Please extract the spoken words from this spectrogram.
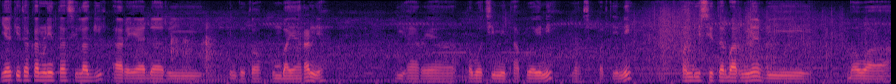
ya kita akan melintasi lagi area dari pintu tol pembayaran ya di area Tobocimi Tapua ini. Nah seperti ini kondisi terbarunya di bawah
